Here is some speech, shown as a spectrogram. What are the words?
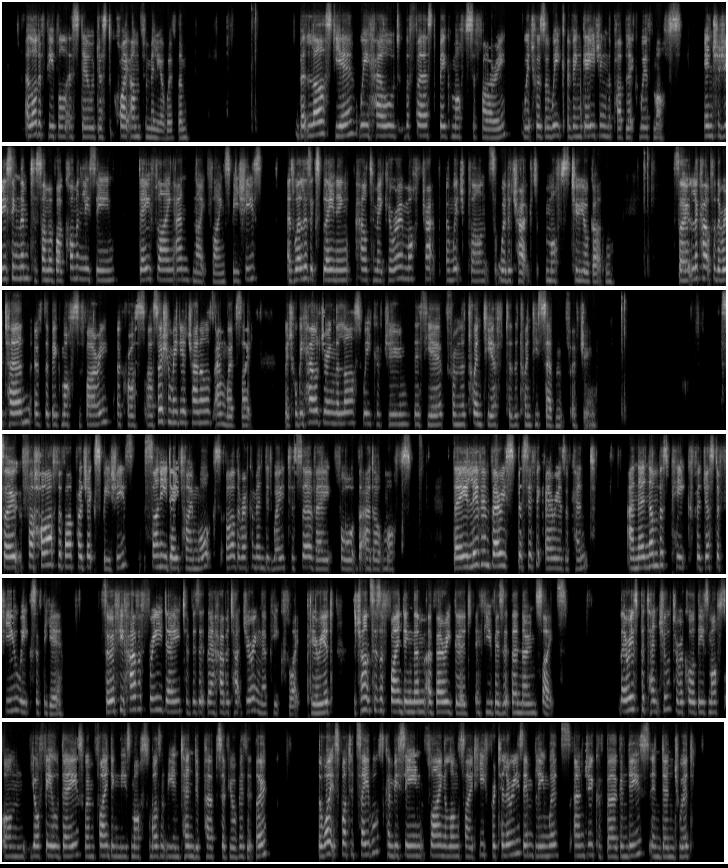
A lot of people are still just quite unfamiliar with them. But last year we held the first big moth safari, which was a week of engaging the public with moths, introducing them to some of our commonly seen day flying and night flying species, as well as explaining how to make your own moth trap and which plants would attract moths to your garden. So look out for the return of the Big Moth Safari across our social media channels and website, which will be held during the last week of June this year from the 20th to the 27th of June. So for half of our project species, sunny daytime walks are the recommended way to survey for the adult moths. They live in very specific areas of Kent and their numbers peak for just a few weeks of the year. So if you have a free day to visit their habitat during their peak flight period, the chances of finding them are very good if you visit their known sites. There is potential to record these moths on your field days when finding these moths wasn't the intended purpose of your visit though. The white spotted sables can be seen flying alongside heath fritillaries in Blean Woods and Duke of Burgundies in Denge Wood.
